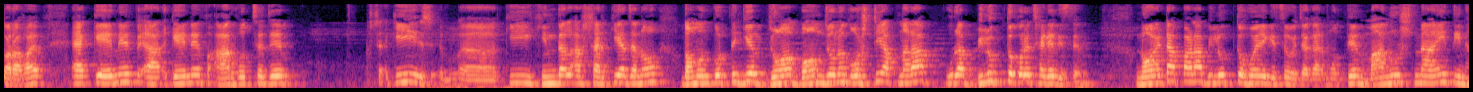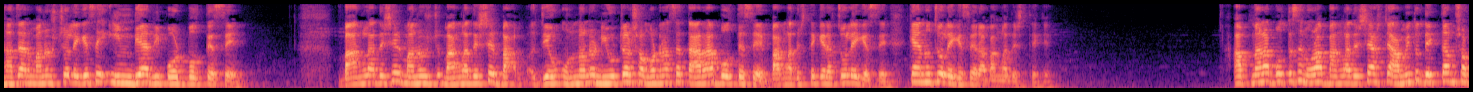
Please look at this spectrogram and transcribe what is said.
করা হয়। এক কেএনএফ কেএনএফ আর হচ্ছে যে, কি কি হিন্দাল আর সার্কিয়া যেন দমন করতে গিয়ে বম জনগোষ্ঠী আপনারা পুরা বিলুপ্ত করে ছেড়ে দিছেন। নয়টা পাড়া বিলুপ্ত হয়ে গেছে ওই জায়গার মধ্যে। মানুষ নাই, তিন হাজার মানুষ চলে গেছে ইন্ডিয়ার রিপোর্ট বলতেছে। বাংলাদেশের মানুষ, বাংলাদেশের যে অন্যান্য নিউট্রাল সংগঠন আছে, তারা বলতেছে, বাংলাদেশ থেকে এরা চলে গেছে। কেন চলে গেছে এরা বাংলাদেশ থেকে? আপনারা বলতেছেন, ওরা বাংলাদেশে আসছে। আমি তো দেখতাম সব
